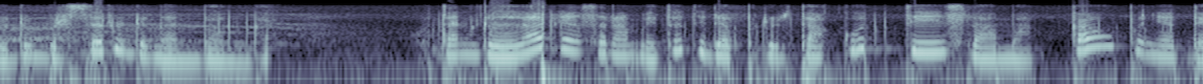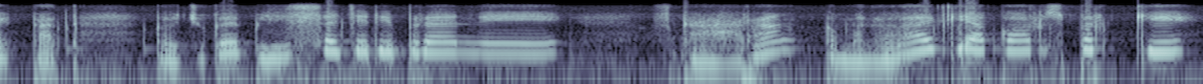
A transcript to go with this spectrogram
Dudu berseru dengan bangga. Hutan gelap yang seram itu tidak perlu ditakuti selama kau punya tekad. Kau juga bisa jadi berani. Sekarang ke mana lagi aku harus pergi?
